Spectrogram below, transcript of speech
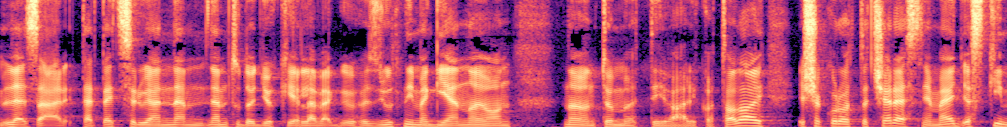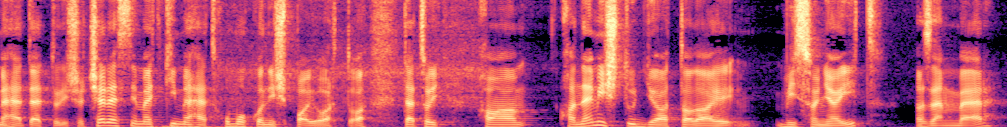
lezár, tehát egyszerűen nem, nem tud a gyökér levegőhöz jutni, meg ilyen nagyon, nagyon tömötté válik a talaj, és akkor ott a cseresznye megy, ez kimehet ettől is. A cseresznye megy, kimehet homokon is pajortól. Tehát, hogy ha, ha nem is tudja a talaj viszonyait az ember,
